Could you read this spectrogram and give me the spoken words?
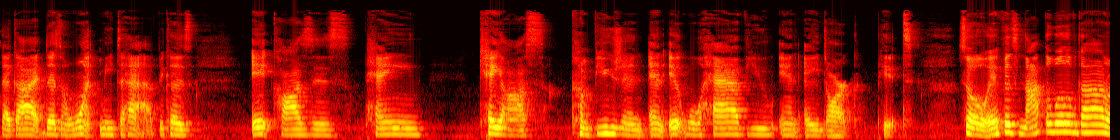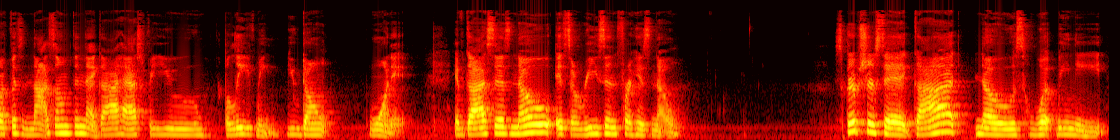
that God doesn't want me to have because it causes pain, chaos, confusion, and it will have you in a dark pit. So if it's not the will of God or if it's not something that God has for you, believe me, you don't want it. If God says no, it's a reason for his no. Scripture said God knows what we need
